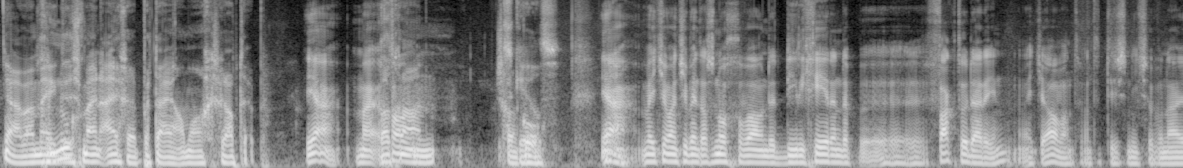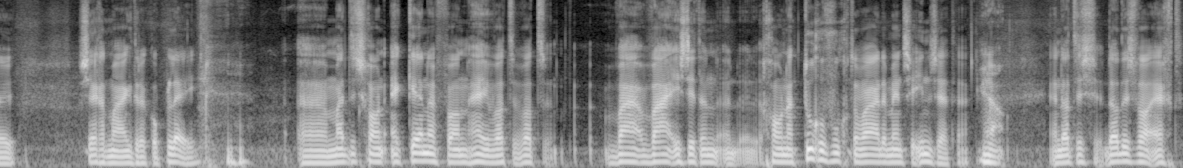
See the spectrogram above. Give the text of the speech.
Ja, waarmee Genoeg. ik dus mijn eigen partij allemaal geschrapt heb. maar Wat gewoon, gewoon, is gewoon cool. Skills. ja, weet je, want je bent alsnog gewoon de dirigerende eh, factor daarin, weet je wel. Want, want het is niet zo van, nou, zeg het maar, ik druk op play. Eh, maar het is gewoon erkennen van, hé, hey, wat, wat, waar, waar is dit een, een, gewoon naar toegevoegde waarde mensen inzetten? Ja. En dat is, dat is wel echt.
